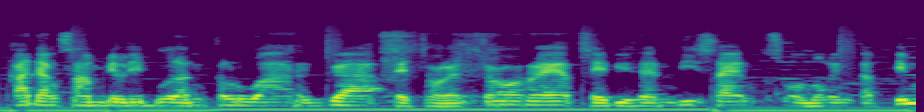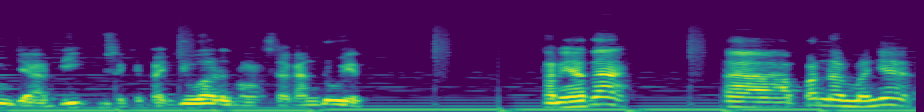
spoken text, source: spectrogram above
Kadang sambil liburan keluarga saya coret-coret saya desain-desain terus ngomongin ke tim jadi bisa kita jual dan menghasilkan duit. Ternyata uh, apa namanya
